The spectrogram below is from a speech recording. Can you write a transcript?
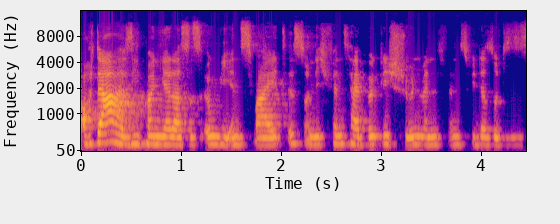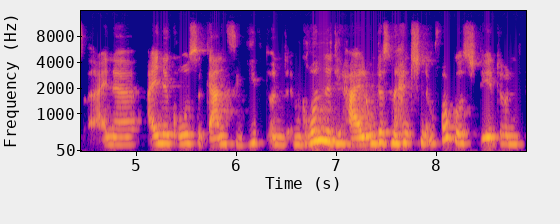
auch da sieht man ja, dass es irgendwie in zweit ist. Und ich finde es halt wirklich schön, wenn, es wieder so dieses eine, eine große Ganze gibt und im Grunde die Heilung des Menschen im Fokus steht und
